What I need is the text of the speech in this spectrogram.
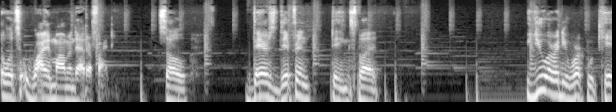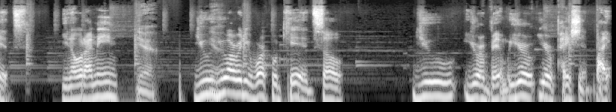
what's why mom and dad are fighting. So there's different things, but you already work with kids. You know what I mean? yeah. you Yeah. you already work with kids so you you're a bit you're you're patient like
